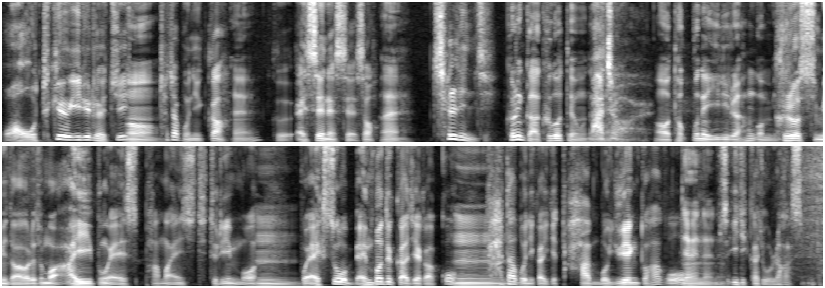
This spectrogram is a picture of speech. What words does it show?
와 어떻게 1위를 했지 어. 찾아보니까 네. 그 SNS에서 네. challenge 그러니까 그것 때문에. 맞아요. 어, 덕분에 1위를 한 겁니다. 그렇습니다. 그래서 뭐 아이브, 에스파, 뭐 NCT 드림, 뭐, 음. 뭐 엑소 멤버들까지 해갖고 음. 다 하다 보니까 이게 다 뭐 유행도 하고 네네네. 그래서 1위까지 올라갔습니다.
